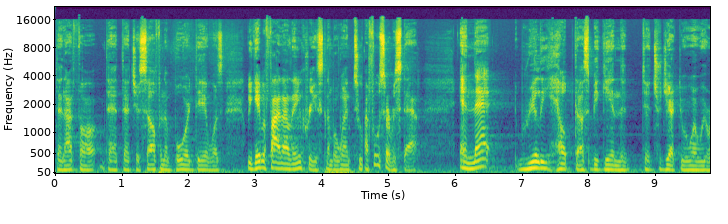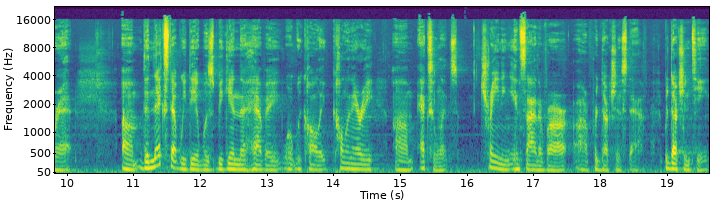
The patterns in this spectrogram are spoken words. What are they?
that I thought that, that yourself and the board did was we gave a $5 increase, number one, to our food service staff. And that really helped us begin the, the trajectory where we were at. Um, the next step we did was begin to have a what we call a culinary um, excellence training inside of our, our production staff, production team.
